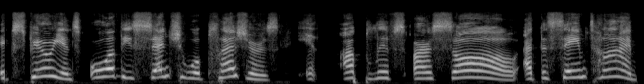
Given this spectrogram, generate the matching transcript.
experience all these sensual pleasures, uplifts our soul. At the same time,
